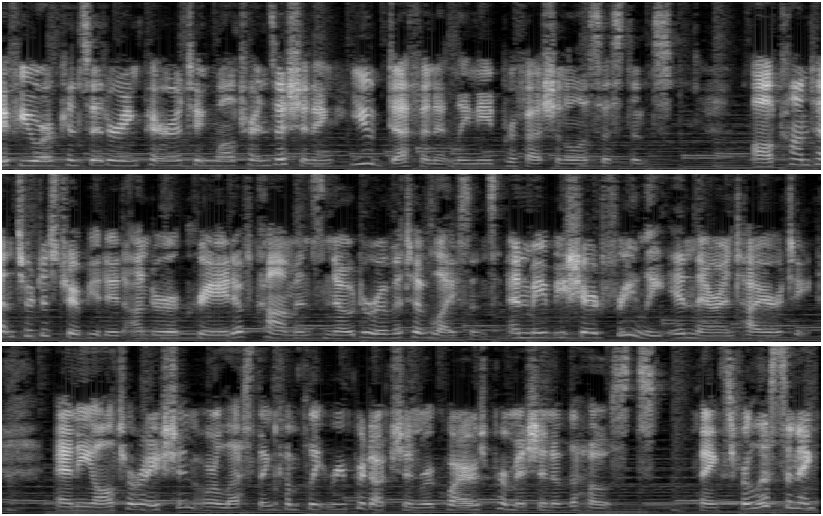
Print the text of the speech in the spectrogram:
If you are considering parenting while transitioning, you definitely need professional assistance. All contents are distributed under a Creative Commons no derivative license and may be shared freely in their entirety. Any alteration or less than complete reproduction requires permission of the hosts. Thanks for listening.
